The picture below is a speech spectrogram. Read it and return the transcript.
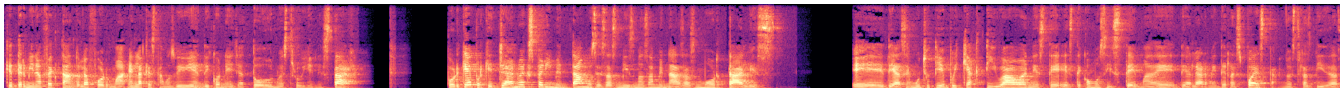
que termina afectando la forma en la que estamos viviendo y con ella todo nuestro bienestar. ¿Por qué? Porque ya no experimentamos esas mismas amenazas mortales eh, de hace mucho tiempo y que activaban este, este como sistema de, de alarma y de respuesta. Nuestras vidas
